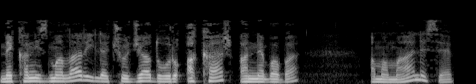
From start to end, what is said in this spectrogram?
mekanizmalar ile çocuğa doğru akar anne baba. Ama maalesef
